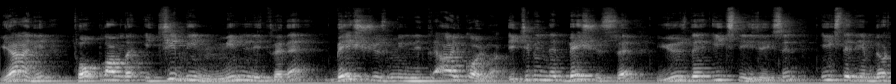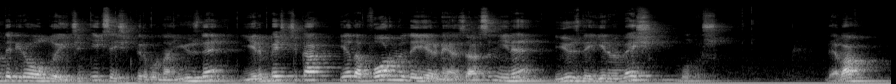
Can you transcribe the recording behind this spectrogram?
Yani toplamda 2000 mililitrede 500 mililitre alkol var. 2000'de 500 ise yüzde x diyeceksin. x dediğim 4'te 1 olduğu için x eşittir buradan yüzde 25 çıkar. Ya da formülde yerine yazarsın yine yüzde 25 bulursun. Devam.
